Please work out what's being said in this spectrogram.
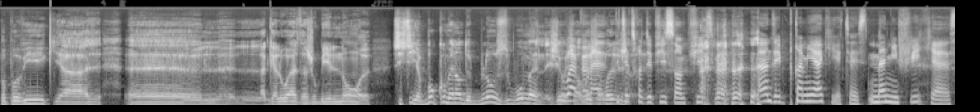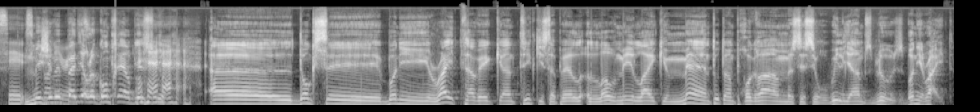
Popovic, il y a euh, la galloise, j'ai oublié le nom. euh. Si, si, il y a beaucoup maintenant de blues women. J'ai- Ouais, bah, peut-être depuis son puce, un des premiers qui était magnifique, euh, c'est... Mais je ne vais pas dire le contraire, bien sûr. Euh, donc c'est Bonnie Wright avec un titre qui s'appelle Love Me Like a Man. Tout un programme, c'est sur Williams Blues. Bonnie Wright.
